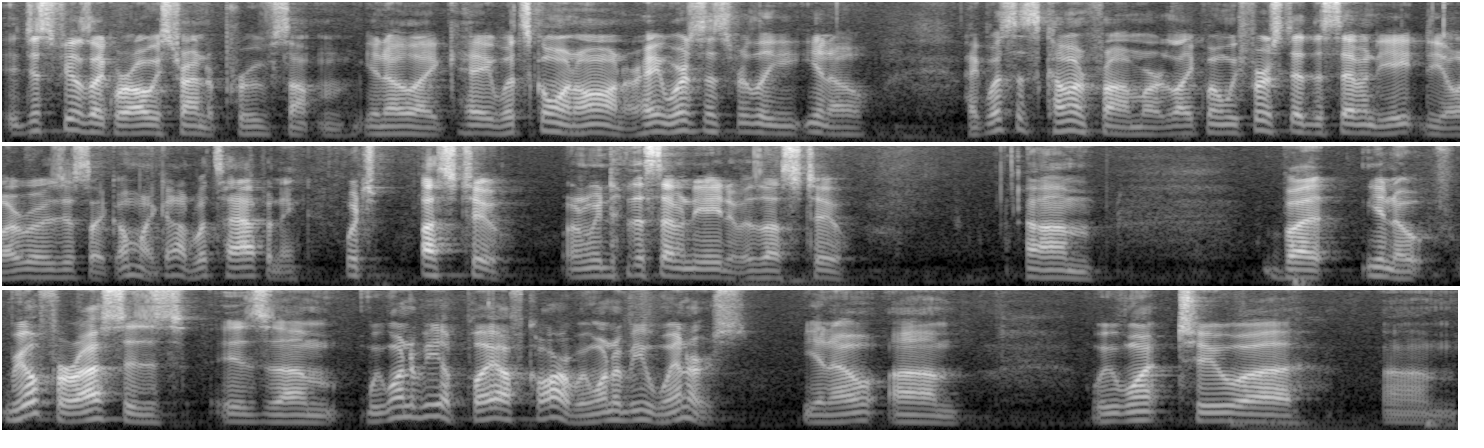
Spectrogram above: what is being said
it just feels like we're always trying to prove something. You know, like hey, what's going on, or hey, where's this really, you know, like what's this coming from, or like when we first did the '78 deal, everybody was just like, oh my God, what's happening? Which us too. When we did the '78, it was us too. Um, but you know, real for us is is um, we want to be a playoff car. We want to be winners. You know, um, we want to. Uh, um,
